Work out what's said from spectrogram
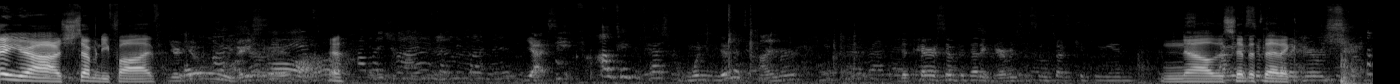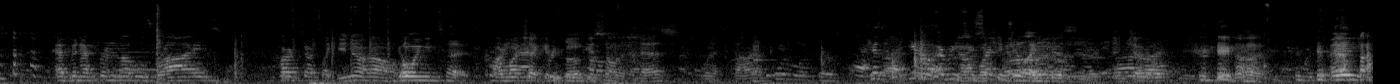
FISDAP exam? Hey, uh, 75. You're joking. Are you serious? Yeah. How many times? 75 minutes? Yeah, see, I'll take the test when there's a timer. The parasympathetic nervous system starts kicking in. No, I the mean, sympathetic. nervous system, epinephrine levels rise. Heart starts like you know how going into how much I can freaking- focus on the test when it's time? Because you know every two seconds you're can like, focus in general. and then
